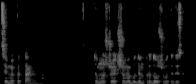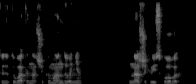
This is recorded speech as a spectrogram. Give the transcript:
цими питаннями. Тому що якщо ми будемо продовжувати дискредитувати наше командування, наших військових,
